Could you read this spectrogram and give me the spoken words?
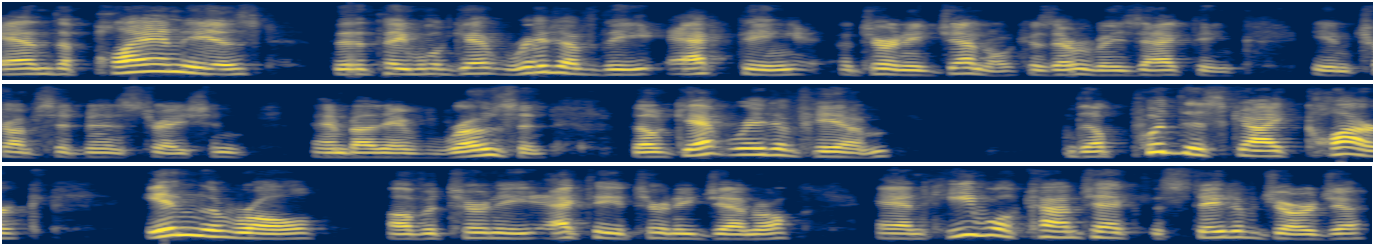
and the plan is that they will get rid of the acting attorney general because everybody's acting in Trump's administration, and by the name of Rosen, they'll get rid of him. They'll put this guy Clark in the role of attorney, acting attorney general, and he will contact the state of Georgia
